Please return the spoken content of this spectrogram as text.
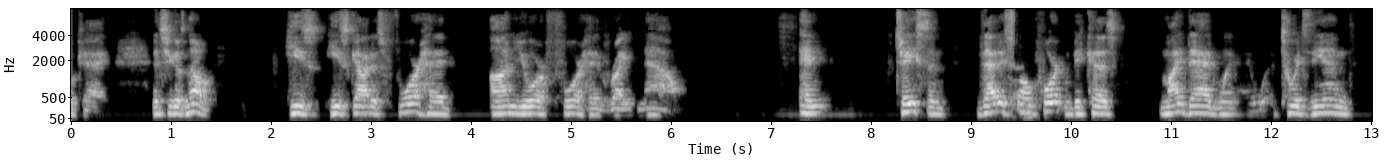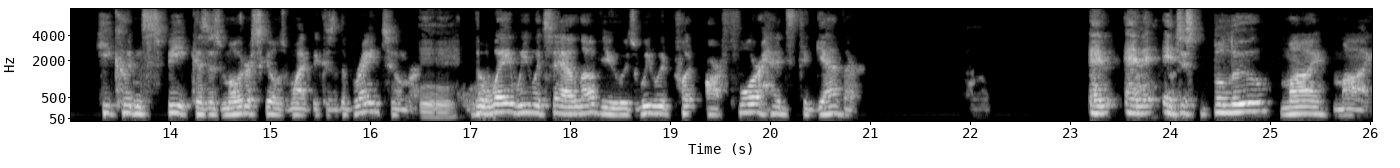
okay. And she goes, no, he's he's got his forehead on your forehead right now. And Jason, that is so important because my dad went towards the end. He couldn't speak because his motor skills went because of the brain tumor. Mhm. The way we would say "I love you" is we would put our foreheads together, and and it, it just blew my mind.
